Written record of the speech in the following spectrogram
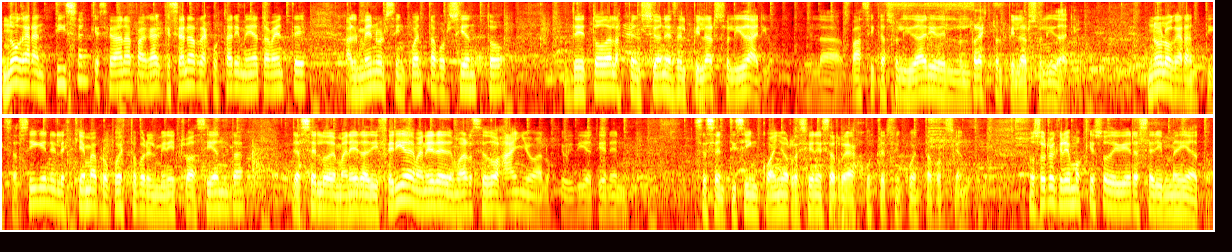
no garantizan que se van a pagar, que se van a reajustar inmediatamente al menos el 50% de todas las pensiones del pilar solidario, de la básica solidaria y del resto del pilar solidario no lo garantiza. Siguen el esquema propuesto por el ministro de Hacienda de hacerlo de manera diferida, de manera de demorarse dos años a los que hoy día tienen 65 años recién ese reajuste del 50%. Nosotros creemos que eso debiera ser inmediato.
